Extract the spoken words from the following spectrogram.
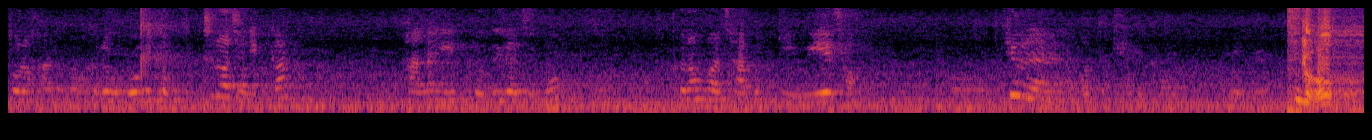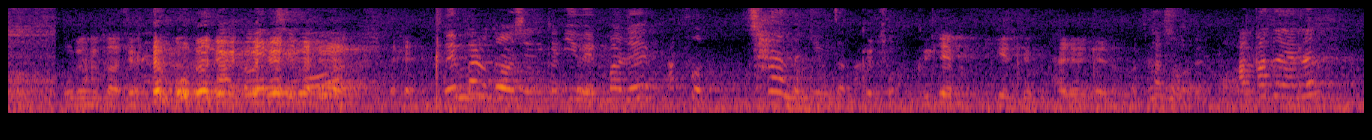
돌아가는 거야. 그리고 몸이 또 틀어지니까 반응이 또 느려지고 그런 걸 잡기 위해서 어, 키우려면 어떻게 해야 될까요? 그러게요. 모르니까 제가 모르니까. 왼치고 네. 왼발로 떨어지니까 이 왼발을 앞으로 차는 느낌이잖아. 그쵸. 그게 이게 지금 단련되는 거 그렇죠. 차서는. 어. 아까 전에는.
